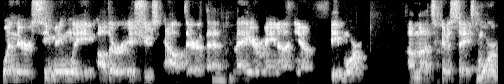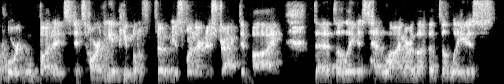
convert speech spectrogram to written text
when there's seemingly other issues out there that mm-hmm. may or may not, you know, be more I'm not going to say it's more important, but it's it's hard to get people to focus when they're distracted by the, the latest headline or the, the latest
